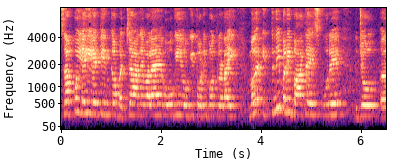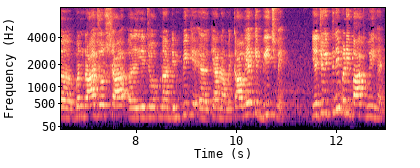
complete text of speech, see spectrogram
सबको यही है कि इनका बच्चा आने वाला है, होगी होगी थोड़ी बहुत लड़ाई। मगर इतनी बड़ी बात है इस पूरे जो वनराज और शाह ये जो अपना डिम्पी के क्या नाम है, काव्या के बीच में, ये जो इतनी बड़ी बात हुई है,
